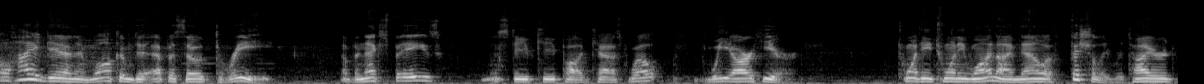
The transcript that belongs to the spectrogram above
Well, hi again, and welcome to episode three of the next phase, the Steve Kee podcast. Well, we are here. 2021, I'm now officially retired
